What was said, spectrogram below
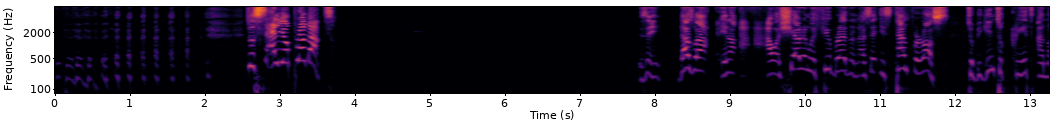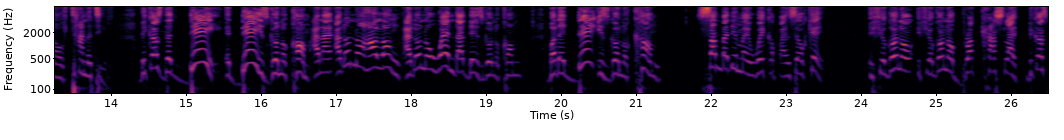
to sell your product. You see, that's why you know I, I, was sharing with few brethren. I said it's time for us to begin to create an alternative because the day a day is gonna come, and I, I don't know how long, I don't know when that day is gonna come, but a day is gonna come. Somebody may wake up and say, okay, if you're gonna if you're gonna broadcast life," because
